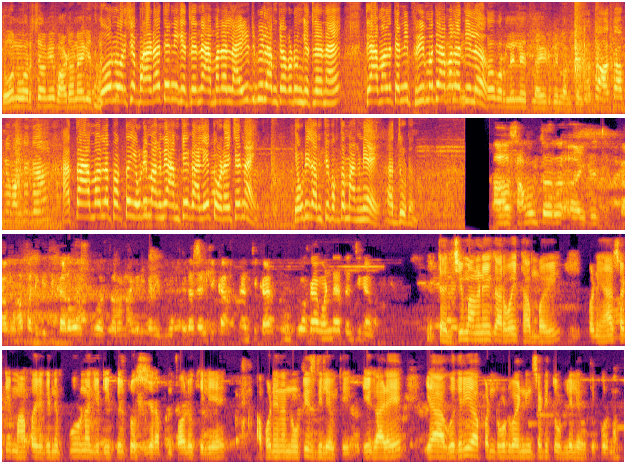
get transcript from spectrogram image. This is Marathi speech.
दोन वर्ष आम्ही भाडं नाही घेतलं. दोन वर्ष भाडं त्यांनी घेतलं नाही. आम्हाला लाइट बिल आमच्याकडून घेतलं नाही. ते आम्हाला त्यांनी फ्रीमध्ये आम्हाला दिलं. स्वतः भरलेले आहेत लाइट बिल आमच्याकडे. आता आता आपली मागणी काय? आता आम्हाला फक्त एवढी मागणी आमचे गाले तोडायचे नाही. एवढीच आमची फक्त मागणी आहे हात जोडून. अ, सावंत तर अ, इकडे का- महापालिकेची कारवाई सुरू असताना नागरिकांनी विरोध केला. त्यांची काय त्यांची काय तुमचं काय म्हणणं आहे? त्यांची काय म्हणणं आहे? त्यांची मागणी कारवाई थांबावी. पण ह्यासाठी महापालिकेने पूर्ण G D P L procedure आपण फॉलो केली आहे आपण यांना नोटीस दिली होती. हे गाळे या अगोदरही आपण रोड वाइंडिंगसाठी तोडलेले होते पूर्ण.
